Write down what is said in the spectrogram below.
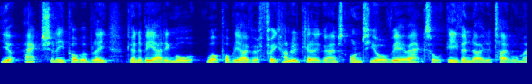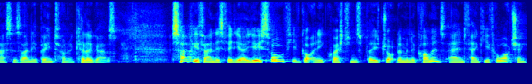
you're actually probably going to be adding more, well, probably over 300 kilograms onto your rear axle, even though the tow ball mass has only been 200 kilograms. So I hope you found this video useful. If you've got any questions, please drop them in the comments and thank you for watching.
